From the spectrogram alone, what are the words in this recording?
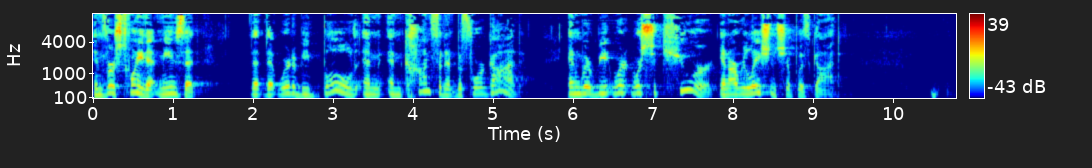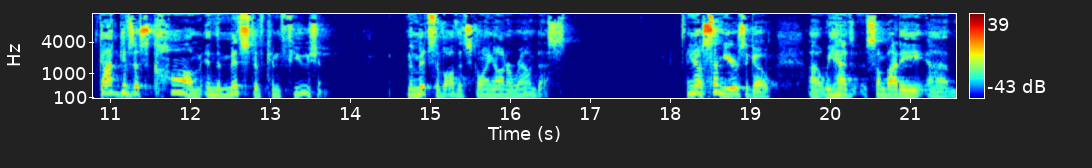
In verse 20, that means that, that, that we're to be bold and, and confident before God. And we're, be, we're, we're secure in our relationship with God. God gives us calm in the midst of confusion, in the midst of all that's going on around us. You know, some years ago, uh, we had somebody um,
